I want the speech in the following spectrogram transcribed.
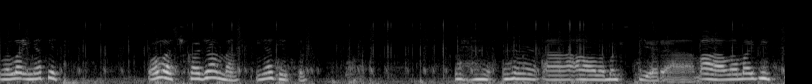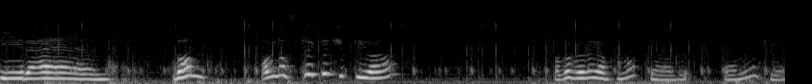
Vallahi inat et. Vallahi çıkacağım ben. İnat ettim. Aa, ağlamak istiyorum. Ağlamak istiyorum. Lan abi nasıl tekte çıktı ya? Aga böyle yapılmaz ki abi. Olmuyor ki.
